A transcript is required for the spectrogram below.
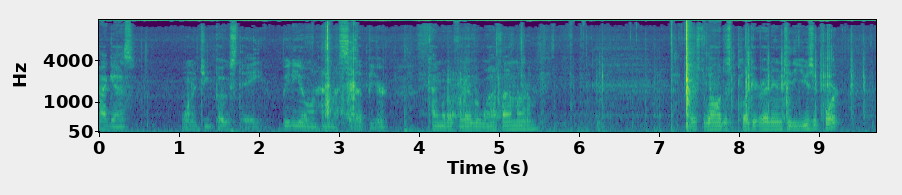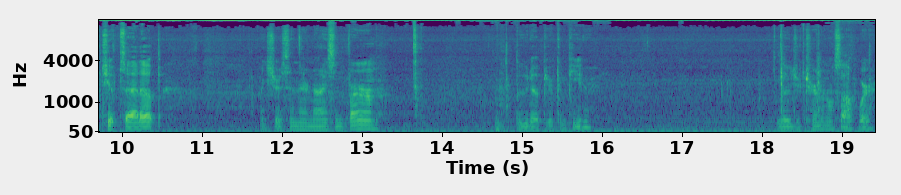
Hi guys, wanted to post a video on how to set up your Commodore Forever Wi-Fi modem. First of all, just plug it right into the user port, chip side up, make sure it's in there nice and firm, boot up your computer, load your terminal software,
